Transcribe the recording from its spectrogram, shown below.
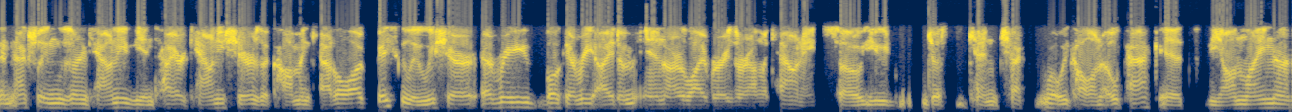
and actually in Luzerne County, the entire county shares a common catalog. Basically, we share every book, every item in our libraries around the county. So, you just can check what we call an OPAC. It's the online uh,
